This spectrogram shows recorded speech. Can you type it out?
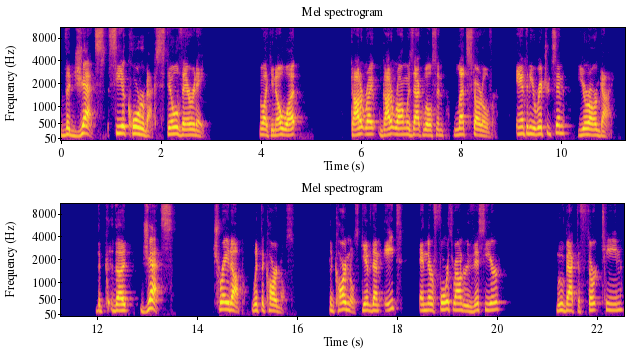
the Jets see a quarterback still there at eight. They're like, you know what? Got it right, got it wrong with Zach Wilson. Let's start over. Anthony Richardson, you're our guy. The, the Jets trade up with the Cardinals. The Cardinals give them eight and their fourth rounder this year, move back to 13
